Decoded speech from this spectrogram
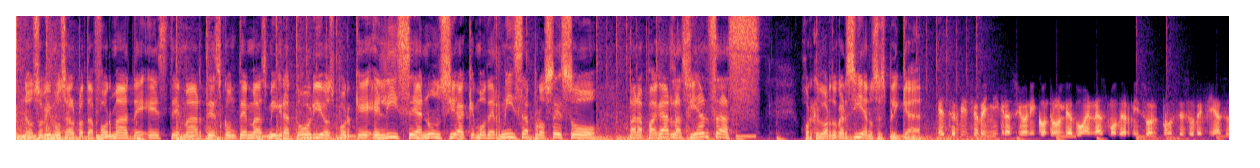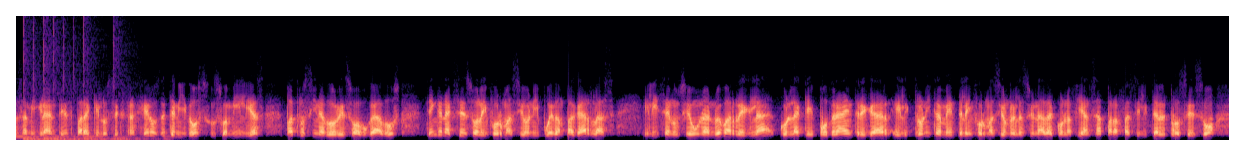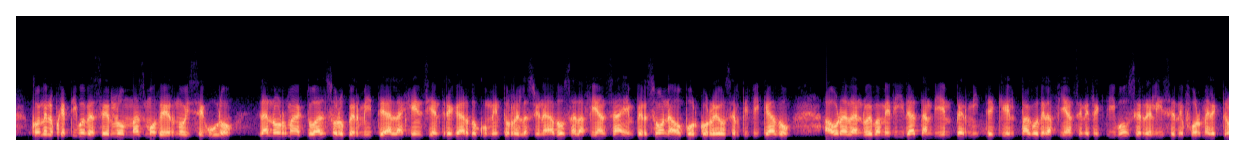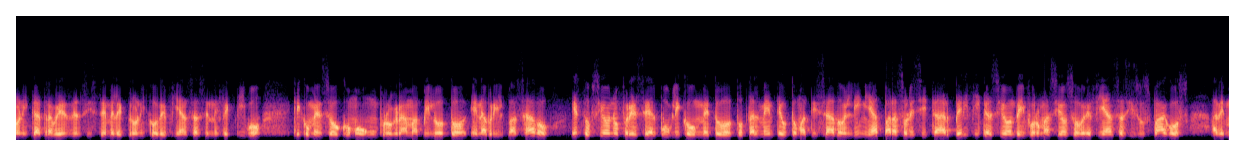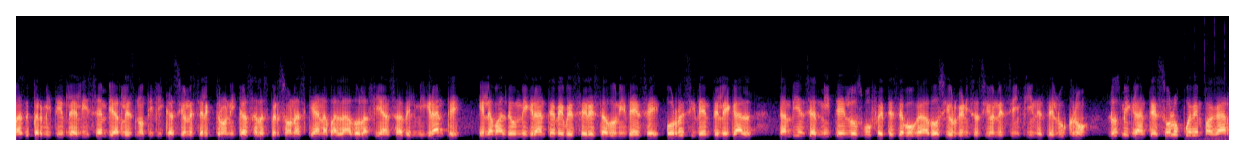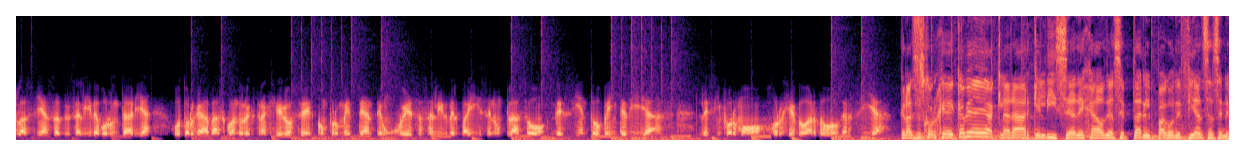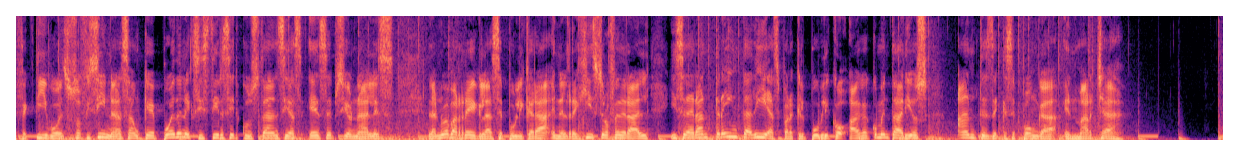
Nos subimos a la plataforma de este martes con temas migratorios porque el ICE anuncia que moderniza proceso para pagar las fianzas. Jorge Eduardo García nos explica. El Servicio de Inmigración y Control de Aduanas modernizó el proceso de fianzas a migrantes para que los extranjeros detenidos, sus familias, patrocinadores o abogados tengan acceso a la información y puedan pagarlas. El ICE anunció una nueva regla con la que podrá entregar electrónicamente la información relacionada con la fianza para facilitar el proceso con el objetivo de hacerlo más moderno y seguro. La norma actual solo permite a la agencia entregar documentos relacionados a la fianza en persona o por correo certificado. Ahora la nueva medida también permite que el pago de la fianza en efectivo se realice de forma electrónica a través del sistema electrónico de fianzas en efectivo que comenzó como un programa piloto en abril pasado. Esta opción ofrece al público un método totalmente automatizado en línea para solicitar verificación de información sobre fianzas y sus pagos, además de permitirle a Lisa enviarles notificaciones electrónicas a las personas que han avalado la fianza del migrante. El aval de un migrante debe ser estadounidense o residente legal. También se admiten los bufetes de abogados y organizaciones sin fines de lucro. Los migrantes solo pueden pagar las fianzas de salida voluntaria otorgadas cuando el extranjero se compromete ante un juez a salir del país en un plazo de 120 días. Les informó Jorge Eduardo García. Gracias Jorge. Cabe aclarar que Lice ha dejado de aceptar el pago de fianzas en efectivo en sus oficinas, aunque pueden existir circunstancias excepcionales. La nueva regla se publicará en el registro federal y se darán 30 días para que el público haga comentarios antes de que se ponga en marcha.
